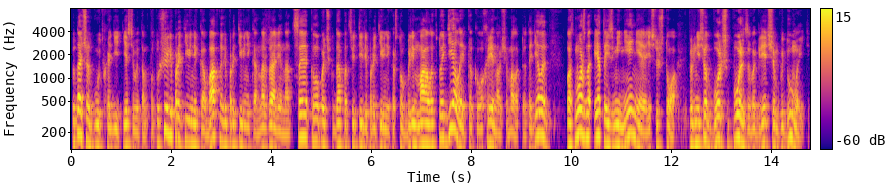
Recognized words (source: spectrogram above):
Туда сейчас будет входить, если вы там потушили противника, бафнули противника, нажали на C кнопочку, да, подсветили противника, что, блин, мало кто делает, какого хрена вообще мало кто это делает. Возможно, это изменение, если что, принесет больше пользы в игре, чем вы думаете.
